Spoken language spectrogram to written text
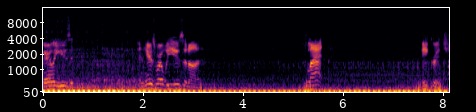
Barely use it. And here's what we use it on. Flat acreage.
